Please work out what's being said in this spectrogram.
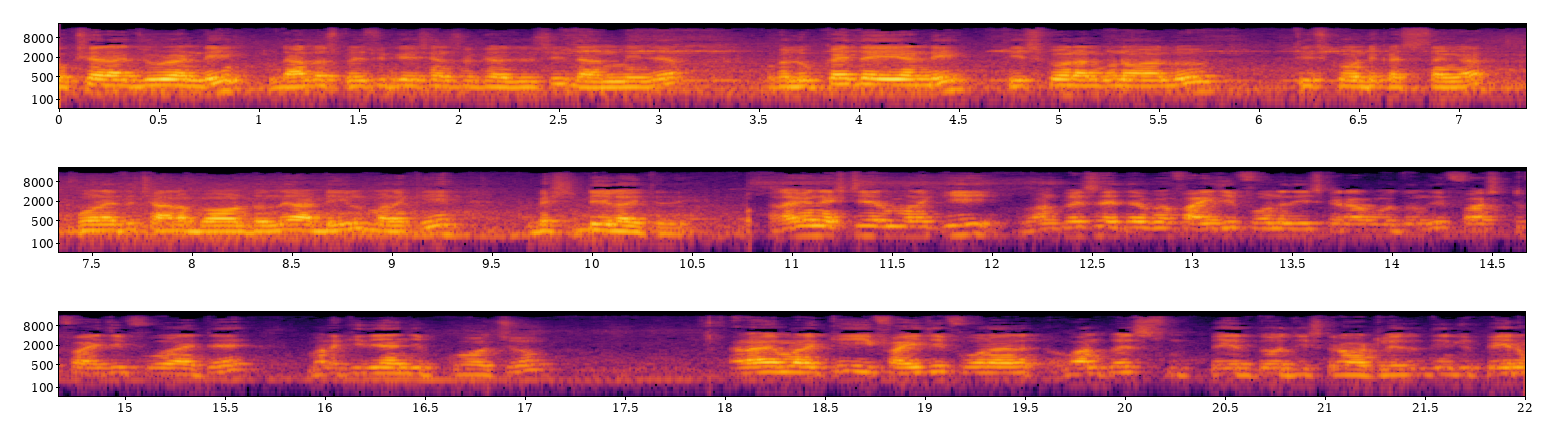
ఒకసారి అది చూడండి. దాంట్లో స్పెసిఫికేషన్స్ ఒకసారి చూసి దాని మీద ఒక లుక్ అయితే వేయండి. తీసుకోవాలనుకున్న వాళ్ళు తీసుకోండి ఖచ్చితంగా. ఫోన్ అయితే చాలా బాగుంటుంది. ఆ డీల్ మనకి బెస్ట్ డీల్ అవుతుంది. అలాగే నెక్స్ట్ ఇయర్ మనకి వన్ ప్లస్ అయితే ఒక ఫైవ్ జీ ఫోన్ తీసుకురాబోతుంది. ఫస్ట్ ఫైవ్ జీ ఫోన్ అయితే మనకి ఇదే అని చెప్పుకోవచ్చు. అలాగే మనకి ఈ ఫైవ్ జీ ఫోన్ వన్ ప్లస్ పేరుతో తీసుకురావట్లేదు. దీనికి పేరు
